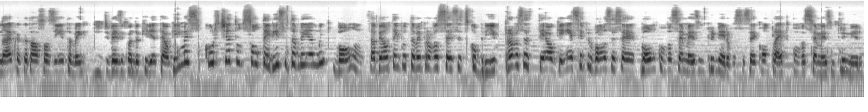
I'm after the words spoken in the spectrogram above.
Na época que eu tava sozinho também, de vez em quando eu queria ter alguém, mas curtir tudo solteirice também é muito bom. Sabe? É um tempo também para você se descobrir. para você ter alguém, é sempre bom você ser bom com você mesmo primeiro você ser completo com você mesmo primeiro.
